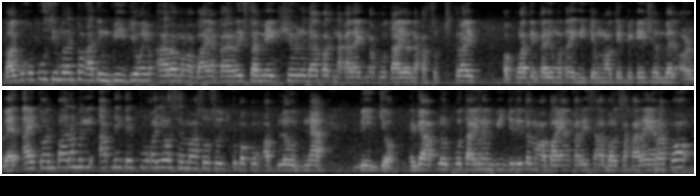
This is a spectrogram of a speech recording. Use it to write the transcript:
Bago ko po simulan tong ating video ngayong araw mga bayang karista, make sure na dapat nakalike na po tayo, nakasubscribe. Huwag po natin kalimutan i-hit yung notification bell or bell icon para maging updated po kayo sa mga susunod ko pa pong upload na video. Nag-upload po tayo ng video dito mga bayang karista about sa karera po,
